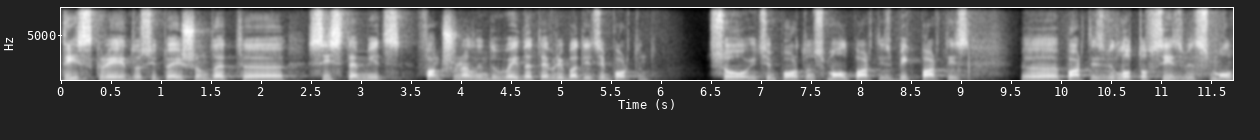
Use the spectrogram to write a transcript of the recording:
this creates the situation that uh, system is functional in the way that everybody is important. So it's important small parties, big parties, uh, parties with lot of seats, with small,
